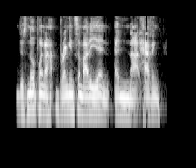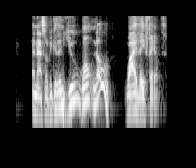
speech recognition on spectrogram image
There's no point of bringing somebody in and not having an SOP because then you won't know why they failed.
